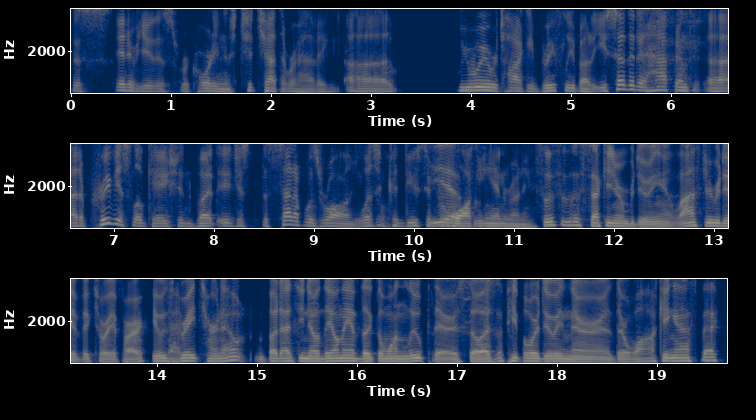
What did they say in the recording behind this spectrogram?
this interview, this recording, this chit chat that we're having, uh, we, we were talking briefly about it. You said that it happened uh, at a previous location, but it just the setup was wrong. It wasn't conducive for Yeah, so- walking and running. So this is the second year we're doing it. Last year we did Victoria Park. It was Okay. great turnout, but as you know, they only have like the one loop there. So as the people were doing their their walking aspect,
